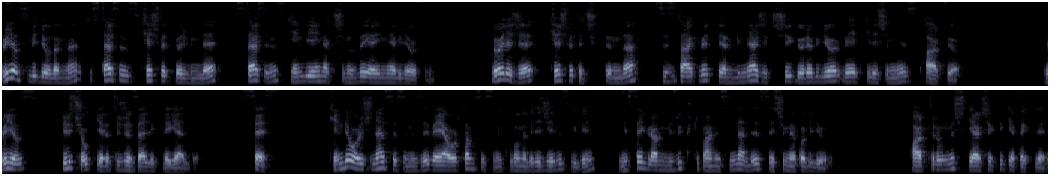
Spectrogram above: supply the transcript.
Reels videolarını isterseniz keşfet bölümünde, isterseniz kendi yayın akışınızda yayınlayabiliyorsunuz. Böylece keşfete çıktığında sizi takip etmeyen binlerce kişi görebiliyor ve etkileşiminiz artıyor. Reels birçok yaratıcı özellikle geldi. Ses kendi orijinal sesinizi veya ortam sesini kullanabileceğimiz gibi Instagram müzik kütüphanesinden de seçim yapabiliyoruz. Artırılmış gerçeklik efektleri.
